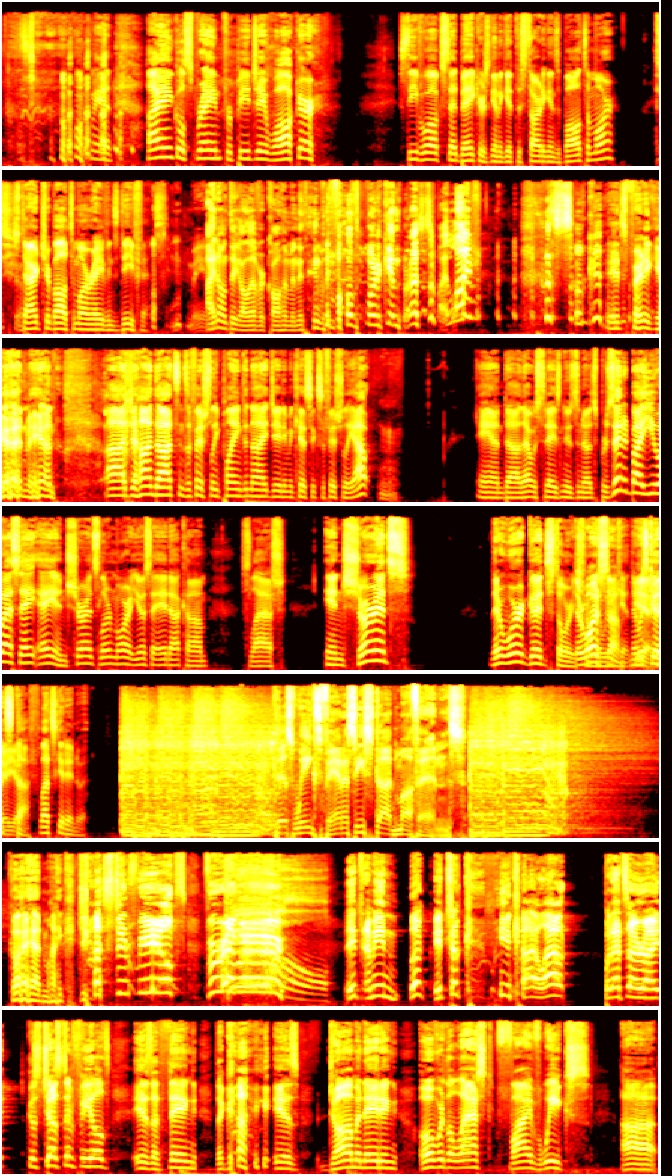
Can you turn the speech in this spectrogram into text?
oh man, high ankle sprain for PJ Walker. Steve Wilks said Baker's going to get the start against Baltimore. Start your Baltimore Ravens defense. Man. I don't think I'll ever call him anything but Baltimore again the rest of my life. That's so good. It's pretty good, man. Uh, Jahan Dotson's officially playing tonight. J.D. McKissic's officially out. And uh, that was today's news and notes presented by USAA Insurance. Learn more at usaa.com slash insurance. There were good stories There from was the some. weekend. There was Yeah, good yeah, yeah. stuff. Let's get into it. This week's Fantasy Stud Muffins. Go ahead, Mike. Justin Fields forever. It. I mean, look, it took me and Kyle out, but that's all right because Justin Fields is a thing. The guy is dominating over the last five weeks. Uh,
